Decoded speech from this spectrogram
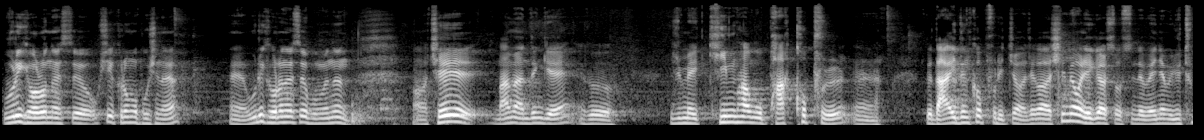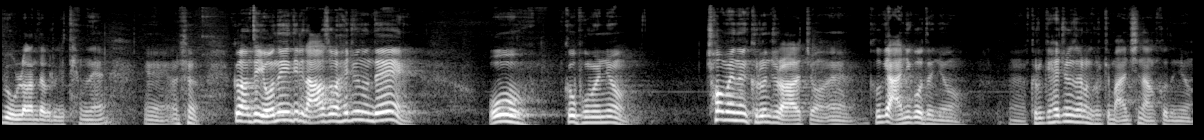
우리 결혼했어요. 혹시 그런 거 보시나요? 네, 우리 결혼했어요 보면은 어, 제일 마음에 안 든 게 그 요즘에 김하고 박 커플 예, 그 나이 든 커플 있죠. 제가 실명을 얘기할 수 없습니다. 왜냐면 유튜브에 올라간다 그러기 때문에. 예, 그 아무튼 연예인들이 나와서 해주는데 오 그거 보면요 처음에는 그런 줄 알았죠. 예, 그게 아니거든요. 예, 그렇게 해주는 사람 그렇게 많지는 않거든요.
